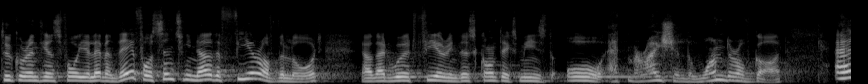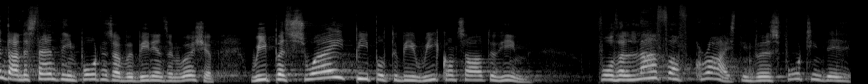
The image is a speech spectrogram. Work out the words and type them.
2 Corinthians 4:11. Therefore, since we know the fear of the Lord, now that word fear in this context means awe, admiration, the wonder of God, and understand the importance of obedience and worship, we persuade people to be reconciled to him. For the love of Christ, in verse 14, there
